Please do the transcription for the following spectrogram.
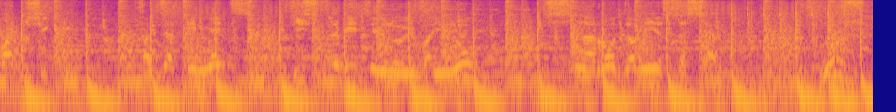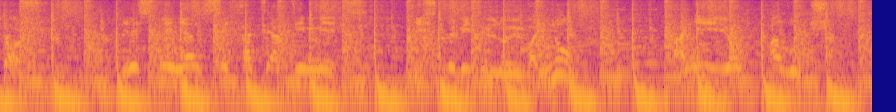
Захватчики хотят иметь истребительную войну с народом СССР. Ну что ж, если немцы хотят иметь истребительную войну, они ее получат.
